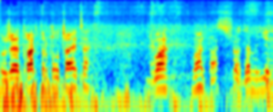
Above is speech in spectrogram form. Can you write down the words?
То вже трактор, виходить, 2-0, так? Що, де ми їдемо?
